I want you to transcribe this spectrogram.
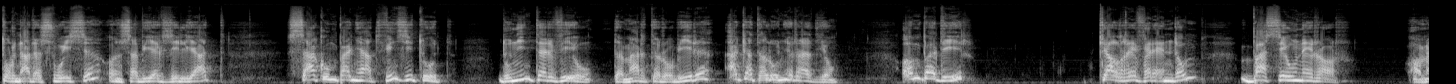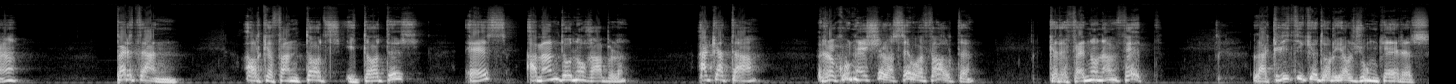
tornar de Suïssa, on s'havia exiliat, s'ha acompanyat fins i tot d'un interviu de Marta Rovira a Catalunya Ràdio, on va dir que el referèndum va ser un error. Home, per tant, el que fan tots i totes és amant honorable, acatar, reconèixer la seva falta, que de fet no n'han fet. La crítica d'Oriol Junqueras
